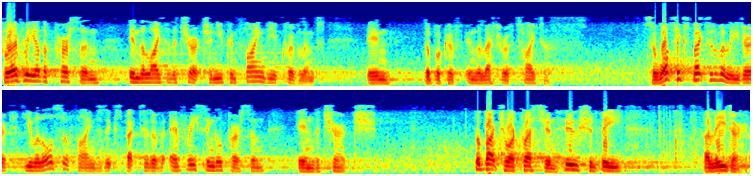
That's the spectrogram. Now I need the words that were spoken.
for every other person in the life of the church. And you can find the equivalent in the book of, in the letter of Titus. So what's expected of a leader, you will also find is expected of every single person in the church. But back to our question, who should be a leader?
